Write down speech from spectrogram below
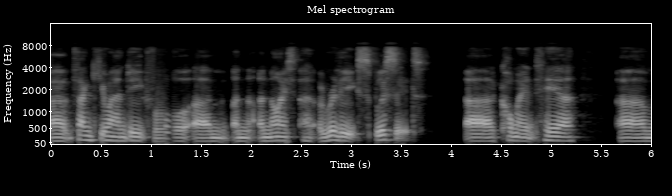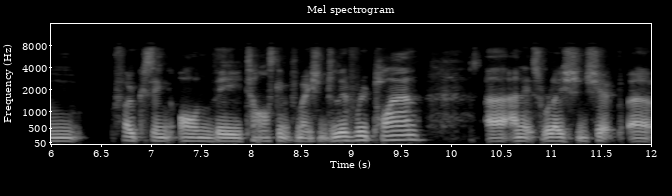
Uh, thank you, Andy, for um, a, nice, a really explicit uh, comment here, um, focusing on the task information delivery plan uh, and its relationship uh,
